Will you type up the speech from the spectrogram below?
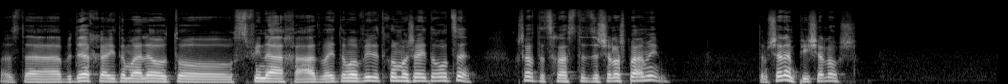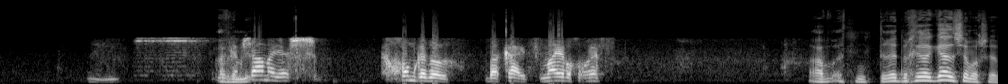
אז אתה בדרך כלל היית מעלה אותו ספינה אחת והיית מביא את כל מה שהיית רוצה. עכשיו אתה צריך לעשות את זה שלוש פעמים. אתה משלם פי שלוש. Mm-hmm. וגם שם יש חום גדול בקיץ, מה יהיה בחורף? תראה את מחיר הגז שם עכשיו.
